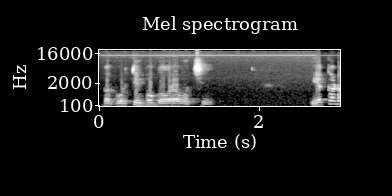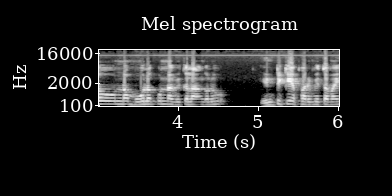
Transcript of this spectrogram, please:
ఒక గుర్తింపు గౌరవం వచ్చింది. ఎక్కడో ఉన్న మూలకున్న వికలాంగులు ఇంటికే పరిమితమై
